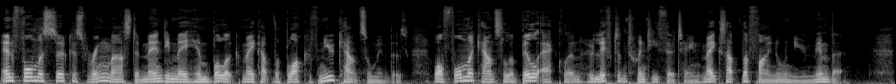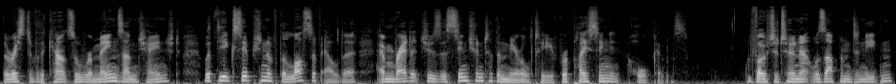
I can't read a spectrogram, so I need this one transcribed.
and former circus ringmaster Mandy Mayhem Bullock make up the block of new council members, while former councillor Bill Acklin, who left in 2013, makes up the final new member. The rest of the council remains unchanged, with the exception of the loss of Elder and Radich's ascension to the mayoralty, replacing Hawkins. Voter turnout was up in Dunedin,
